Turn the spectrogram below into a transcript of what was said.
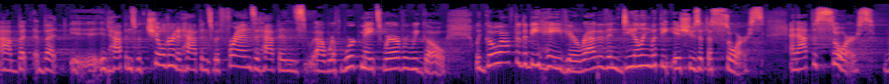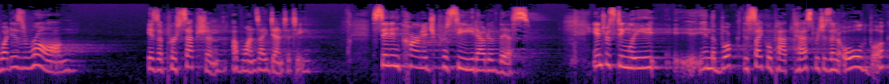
uh, but, but it, happens with children, it happens with friends, it happens uh, with workmates, wherever we go. We go after the behavior rather than dealing with the issues at the source. And at the source, what is wrong is a perception of one's identity. Sin and carnage proceed out of this. Interestingly, in the book, The Psychopath Test, which is an old book,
